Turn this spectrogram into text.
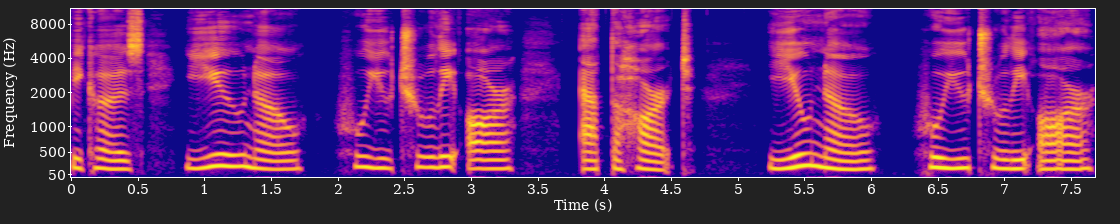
because you know who you truly are at the heart. You know who you truly are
